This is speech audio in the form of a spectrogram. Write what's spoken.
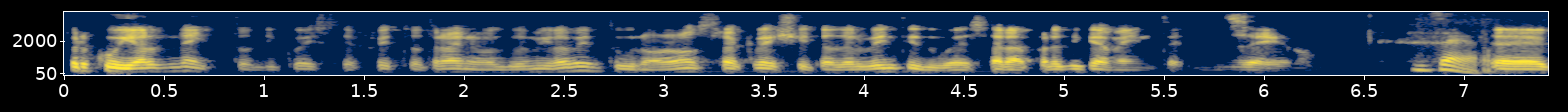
Per cui al netto di questo effetto traino del 2021 la nostra crescita del 2022 sarà praticamente zero. Zero. Eh,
